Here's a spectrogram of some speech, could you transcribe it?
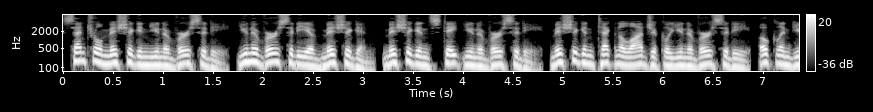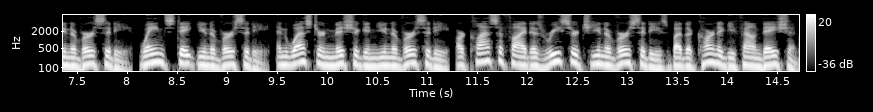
Central Michigan University, University of Michigan, Michigan State University, Michigan Technological University, Oakland University, Wayne State University, and Western Michigan University, are classified as research universities by the Carnegie Foundation.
